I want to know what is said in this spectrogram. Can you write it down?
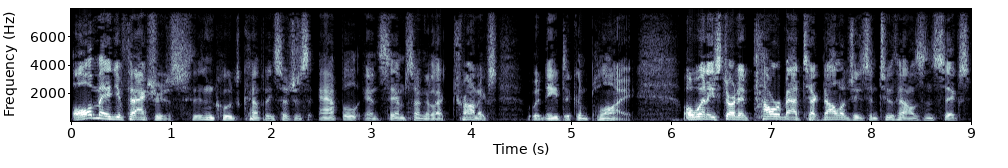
All manufacturers, this includes companies such as Apple and Samsung Electronics, would need to comply. Oh, when he started PowerMat Technologies in 2006,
